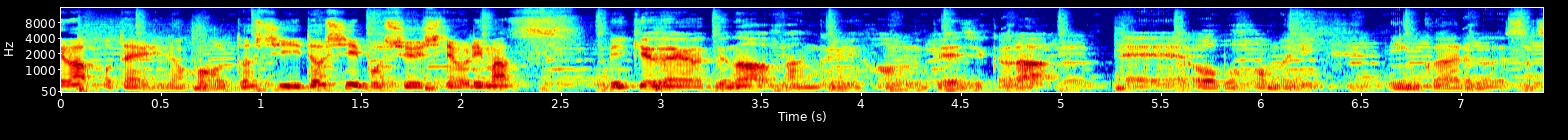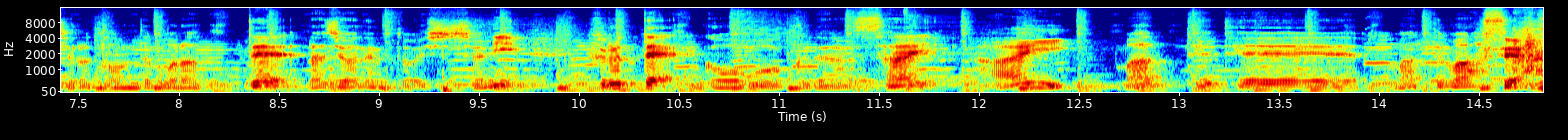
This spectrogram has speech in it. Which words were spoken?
ではお便りの方どしどし募集しております。B 級大学の番組ホームページから、えー応募フォームにリンクあるのでそちら飛んでもらってラジオネームと一緒にふるってご応募ください。はい。待ってて待ってますよ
